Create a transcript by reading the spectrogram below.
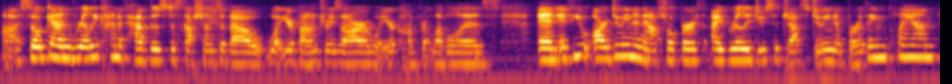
Uh, so again, really kind of have those discussions about what your boundaries are, what your comfort level is. And if you are doing a natural birth, I really do suggest doing a birthing plan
